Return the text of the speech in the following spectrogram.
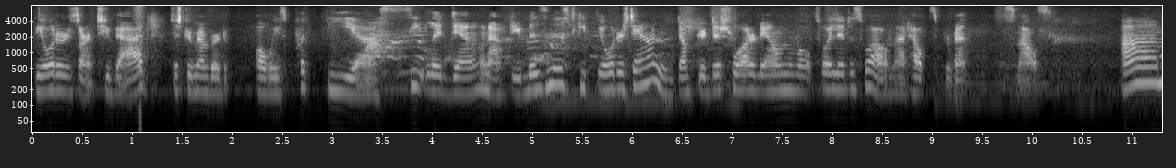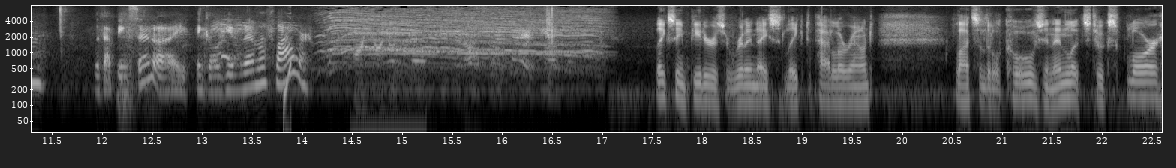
the odors aren't too bad. Just remember to always put the uh, seat lid down after your business to keep the odors down and dump your dishwater down the vault toilet as well. And that helps prevent smells. Um, with that being said, I think I'll give them a flower. Lake St. Peter is a really nice lake to paddle around. Lots of little coves and inlets to explore,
